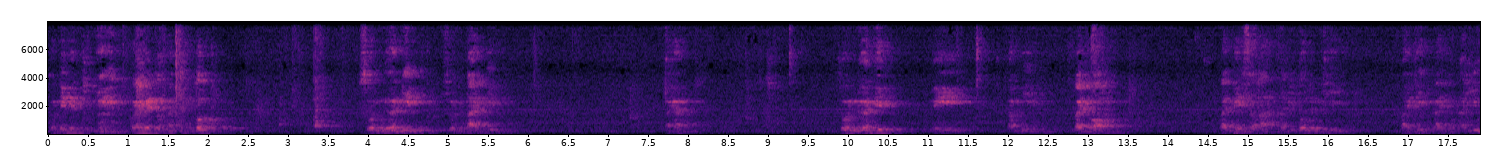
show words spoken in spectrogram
ตัวนี้เป็นบริเวณต้นไม้ถึงต้น ส่วนเหนือดิน ส่วนใต้ดินนะครับ ส่วนเหนือดินมีก็มีใบอ่อนใบเพสลัดและมีตัวเป็นที่ใบที่ใกล้หมดอายุ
